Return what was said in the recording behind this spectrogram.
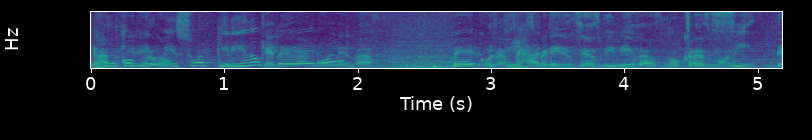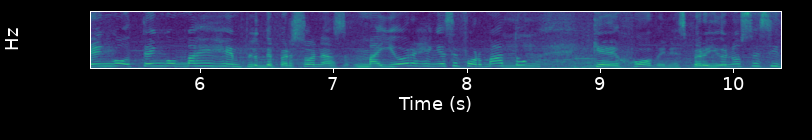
es un compromiso adquirido, pero, pero con las experiencias vividas, ¿no crees, Moni? Sí, tengo, tengo más ejemplos de personas mayores en ese formato que de jóvenes, pero yo no sé si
